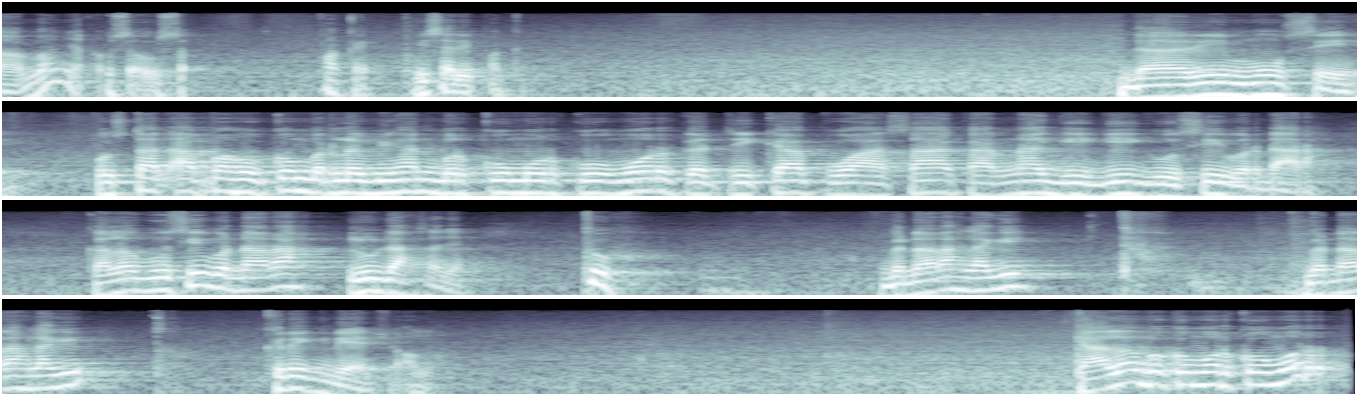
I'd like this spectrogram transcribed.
ah, banyak ustadz-ustadz pakai bisa dipakai. Dari Muse Ustadz apa hukum berlebihan berkumur-kumur ketika puasa karena gigi gusi berdarah? Kalau gusi berdarah ludah saja. Tuh. Berdarah lagi? Tuh. berdarah lagi? Tuh. kering dia insya Allah. Kalau berkumur-kumur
